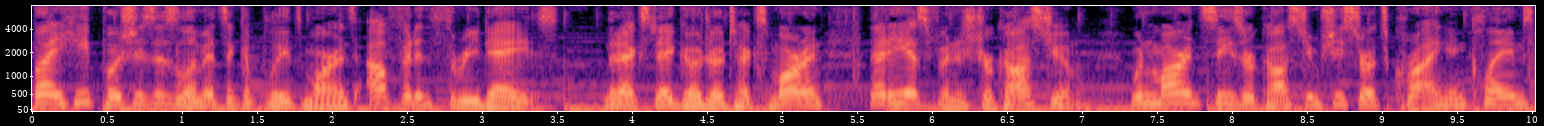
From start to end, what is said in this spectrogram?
but he pushes his limits and completes Marin's outfit in three days. The next day, Gojo texts Marin that he has finished her costume. When Marin sees her costume, she starts crying and claims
